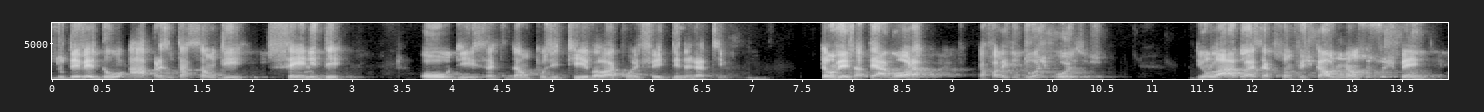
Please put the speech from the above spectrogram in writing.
do devedor a apresentação de CND ou de certidão positiva lá com efeito de negativo. Então, veja, até agora, já falei de duas coisas. De um lado, a execução fiscal não se suspende.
